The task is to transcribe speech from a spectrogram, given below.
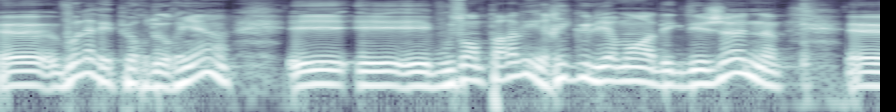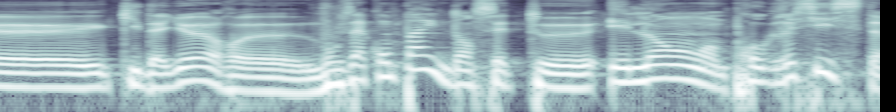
Euh, vous n'avez peur de rien et, vous en parlez régulièrement avec des jeunes euh, qui d'ailleurs euh, vous accompagnent dans cet élan progressiste.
